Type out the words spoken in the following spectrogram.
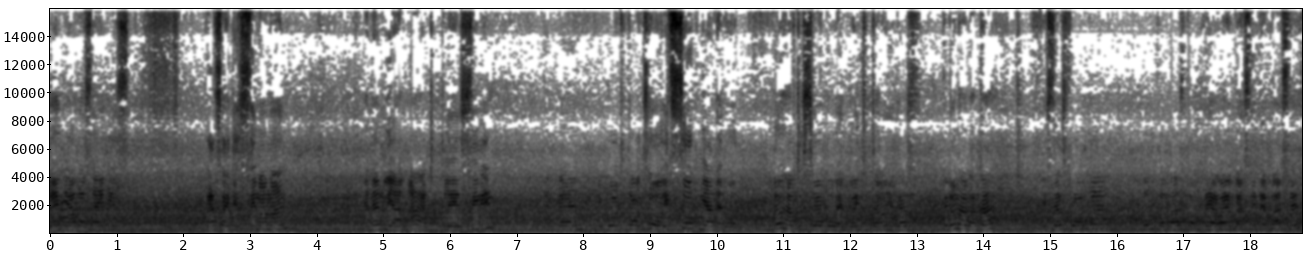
Then the other side is that side is Zimmerman. And then we are at Clay City. And then we go to town. So it's so near the road. You don't have to struggle when going to town. You just, if you don't have a car, it's just from here. Then is the bus stop there where you can see the buses.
